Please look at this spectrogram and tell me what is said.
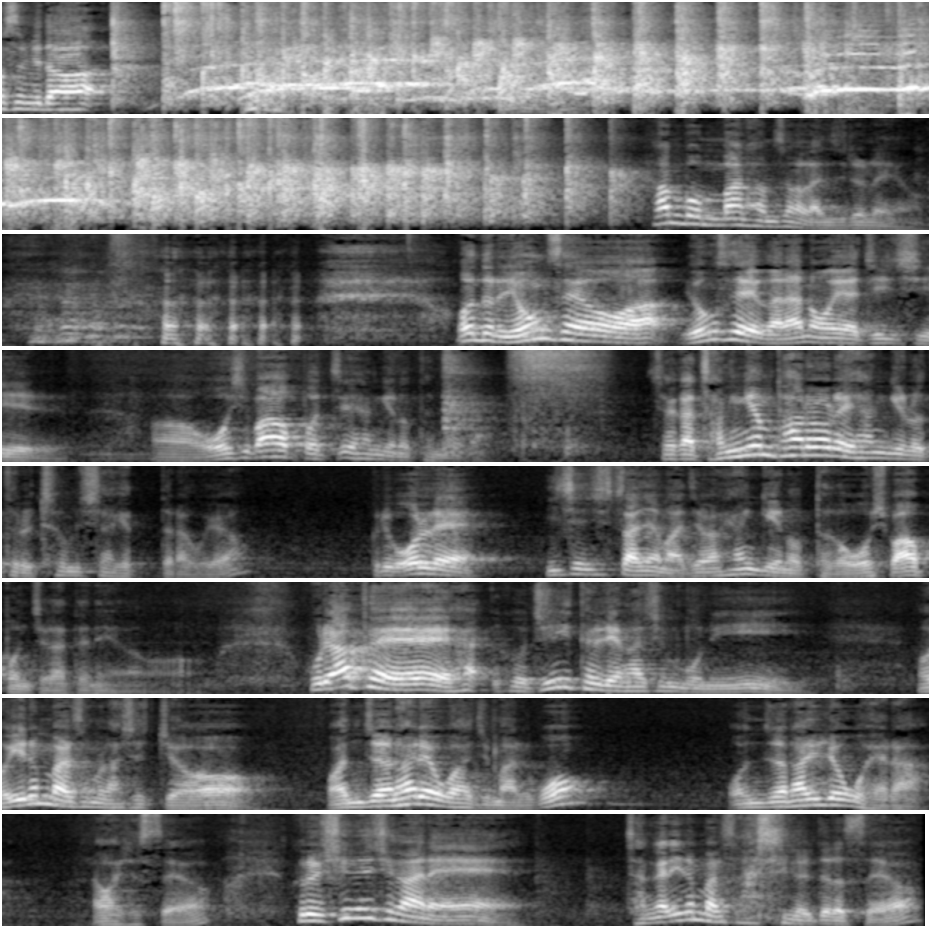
반갑습니다. 한 번만 함성을 안 지르네요. 오늘은 용서와, 용서에 관한 오해 진실, 59번째 어, 향기노트입니다. 제가 작년 8월에 향기노트를 처음 시작했더라고요. 그리고 원래 2014년 마지막 향기노트가 59번째가 되네요. 우리 앞에 그 디지털링 하신 분이 어, 이런 말씀을 하셨죠. 완전하려고 하지 말고 온전하려고 해라. 라고 하셨어요. 그리고 쉬는 시간에 잠깐 이런 말씀 하신 걸 들었어요.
